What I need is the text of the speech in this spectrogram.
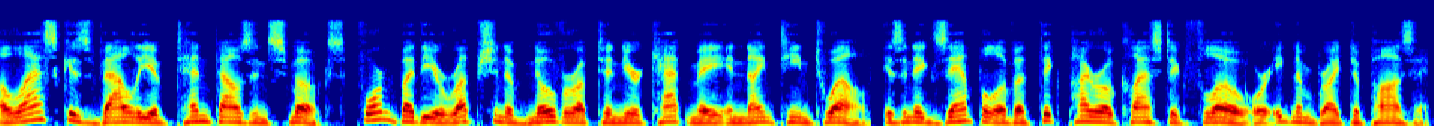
Alaska's Valley of 10,000 Smokes, formed by the eruption of Novarupta near Katmai in 1912, is an example of a thick pyroclastic flow or ignimbrite deposit.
